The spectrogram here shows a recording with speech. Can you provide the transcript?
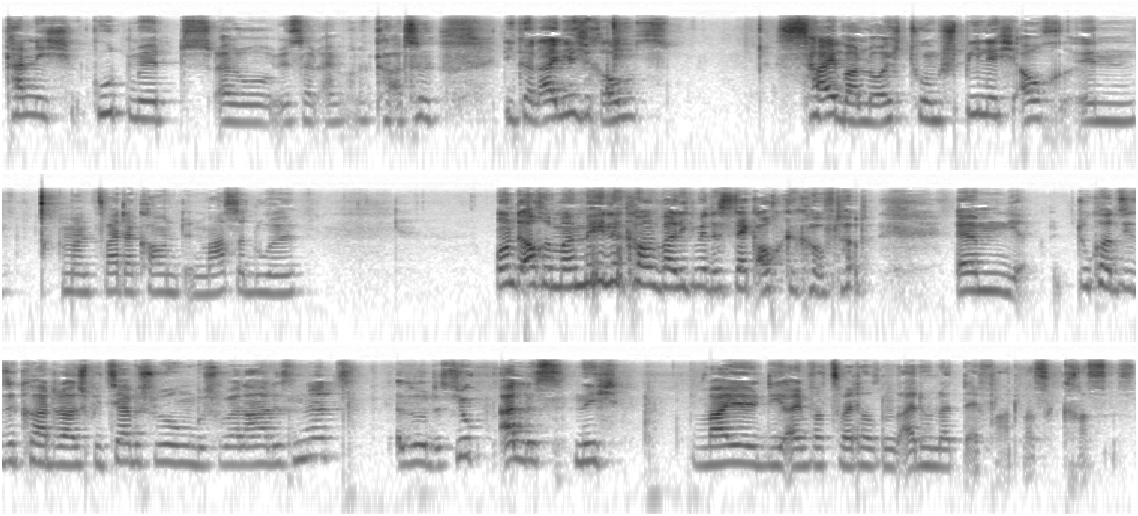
kann ich gut mit, also ist halt einfach eine Karte, die kann eigentlich raus. Cyberleuchtturm spiele ich auch in, in meinem zweiten Account in Master Duel. Und auch in meinem Main Account, weil ich mir das Deck auch gekauft habe. Ähm, ja. Du kannst diese Karte als Spezialbeschwörung beschwören, aber das nützt, also das juckt alles nicht, weil die einfach 2100 Def hat, was krass ist.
